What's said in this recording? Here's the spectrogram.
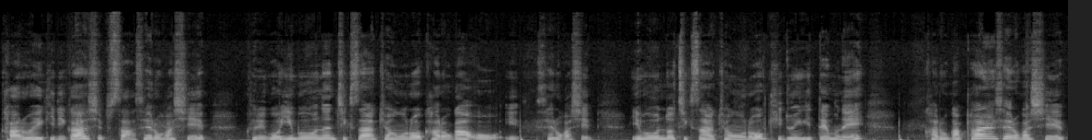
가로의 길이가 14, 세로가 10, 그리고 이 부분은 직사각형으로 가로가 5, 이, 세로가 10. 이 부분도 직사각형으로 기둥이기 때문에 가로가 8, 세로가 10.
